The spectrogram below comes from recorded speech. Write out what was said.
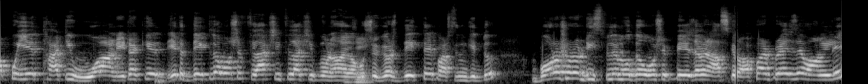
অপো A31 এটা কি এটা দেখলে অবশ্যই ফ্ল্যাগশিপ ফ্ল্যাগশিপ মনে হয় অবশ্যই ভিউয়ার্স দেখতেই পারছেন কিন্তু। বড় সড়ো ডিসপ্লের মধ্যে অবশ্যই পেয়ে যাবেন আজকের অফার প্রাইসে অনলি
